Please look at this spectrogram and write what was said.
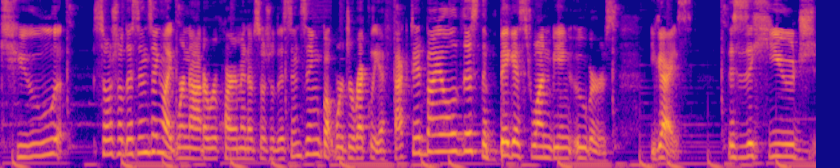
to social distancing, like we're not a requirement of social distancing, but we're directly affected by all of this. The biggest one being Ubers. You guys, this is a huge,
